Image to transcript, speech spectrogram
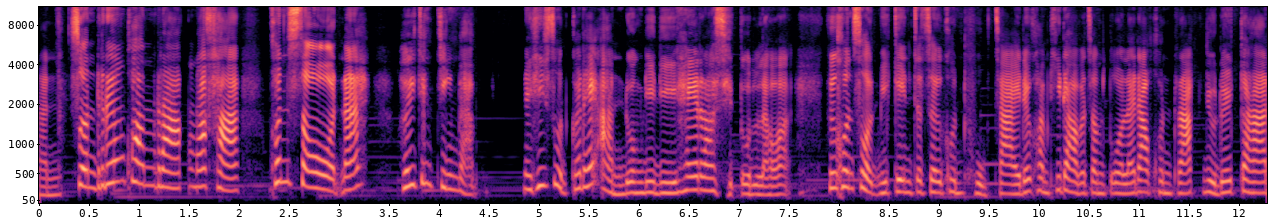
นั้น ส่วนเรื่องความรักนะคะ คนโสดนะเฮ้ยจริง ๆ แบบในที่สุดก็ได้อ่านดวงดีๆ ให้ราศีตุลแล้วอะ คือคนโสดมีเกณฑ์จะเจอคนถูกใจด้วยความที่ดาวประจำตัวและดาวคนรักอยู่ด้วยกัน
